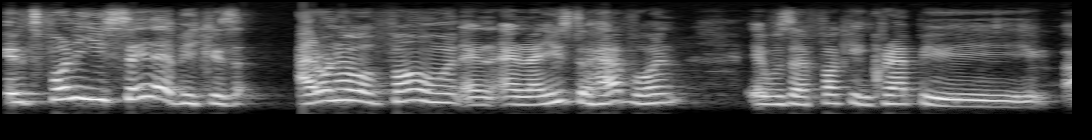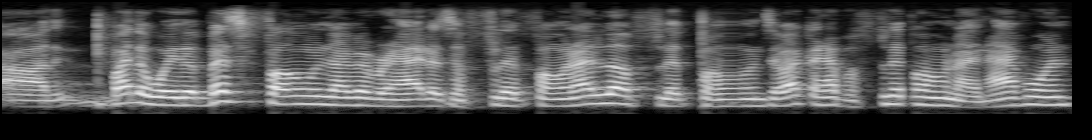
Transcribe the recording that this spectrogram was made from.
it's funny you say that because I don't have a phone, and, and I used to have one. It was a fucking crappy. Uh, by the way, the best phone I've ever had is a flip phone. I love flip phones. If I could have a flip phone, I'd have one.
